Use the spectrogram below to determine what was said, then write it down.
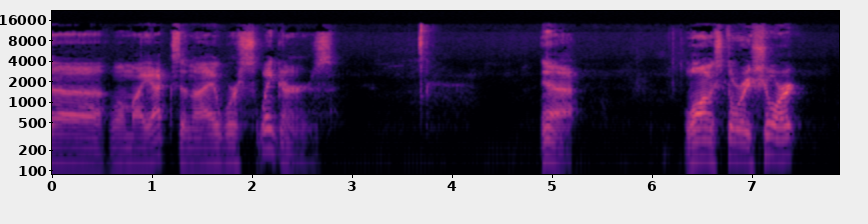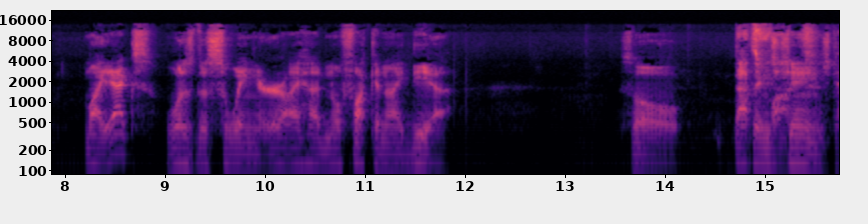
uh, well, my ex and I were swingers. Yeah. Long story short, my ex was the swinger. I had no fucking idea. So That's things fucked. changed.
